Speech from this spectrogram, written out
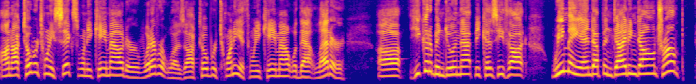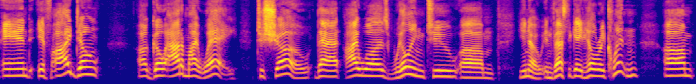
on October 26th when he came out, or whatever it was, October 20th when he came out with that letter, uh, he could have been doing that because he thought we may end up indicting Donald Trump. And if I don't uh, go out of my way to show that I was willing to, um, you know, investigate Hillary Clinton, um,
